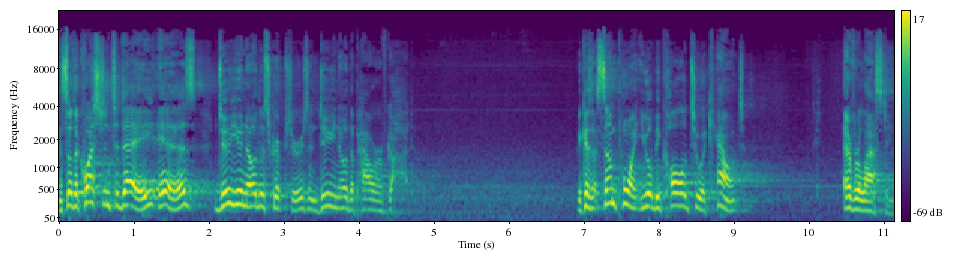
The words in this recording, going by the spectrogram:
And so the question today is do you know the scriptures and do you know the power of God? Because at some point you will be called to account everlasting.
